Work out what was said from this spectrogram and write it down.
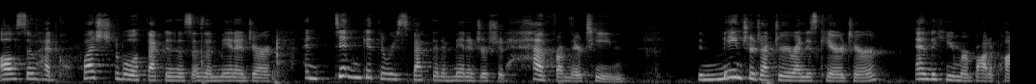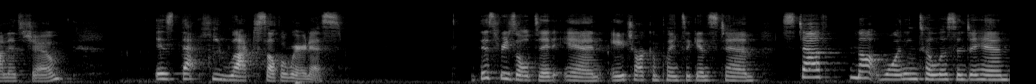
also had questionable effectiveness as a manager and didn't get the respect that a manager should have from their team. The main trajectory around his character, and the humor brought upon his show, is that he lacked self awareness. This resulted in HR complaints against him, staff not wanting to listen to him,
